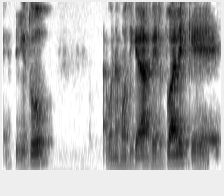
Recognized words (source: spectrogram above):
este, YouTube, algunas motiquedadas virtuales que,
